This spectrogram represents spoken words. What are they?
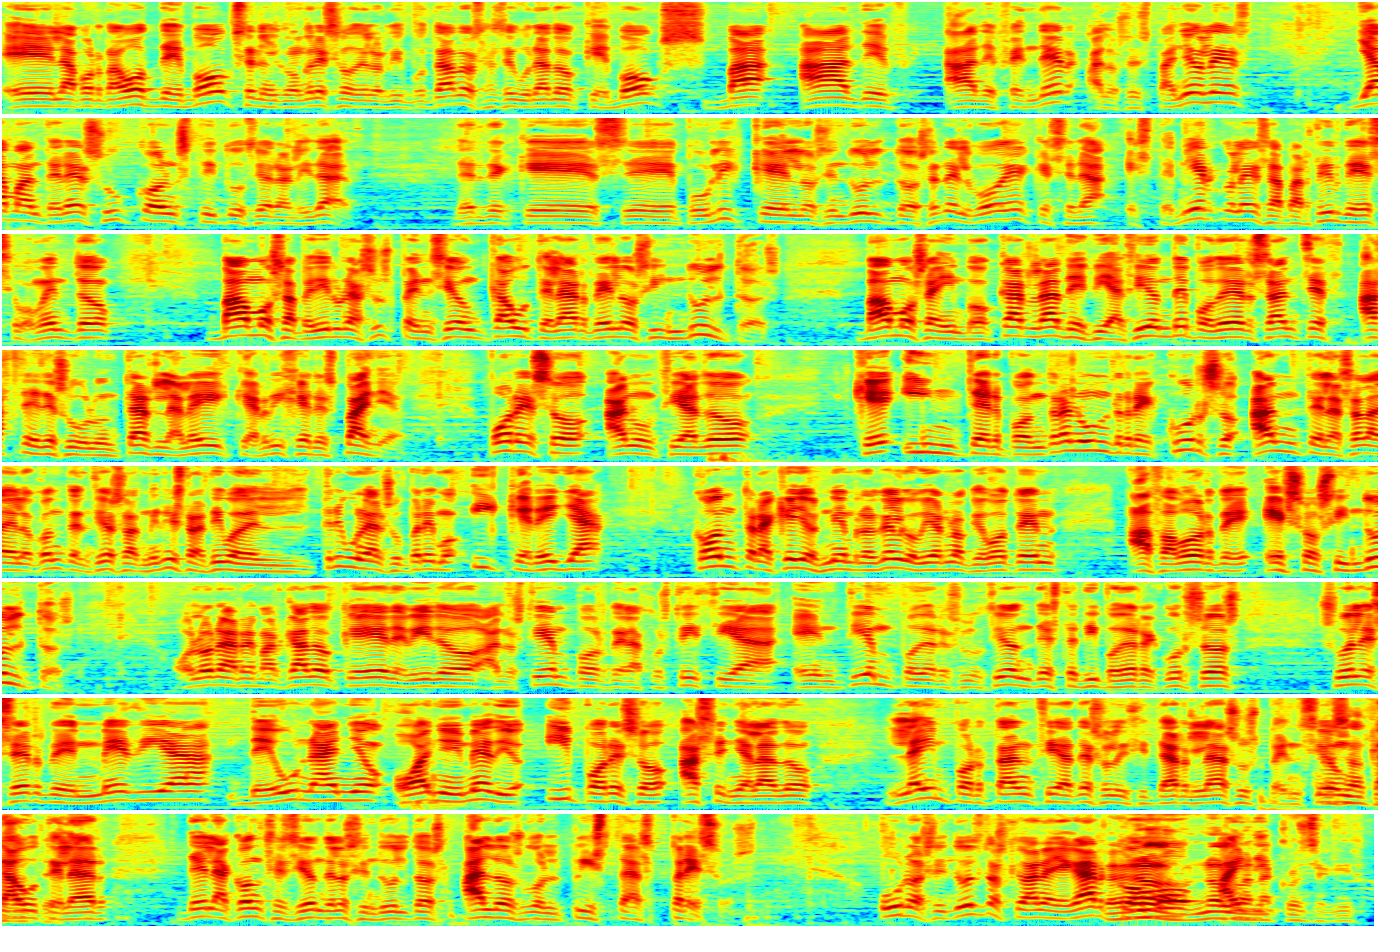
Eh, la portavoz de Vox en el Congreso de los Diputados ha asegurado que Vox va a, def- a defender a los españoles y a mantener su constitucionalidad. Desde que se publiquen los indultos en el BOE, que será este miércoles, a partir de ese momento, vamos a pedir una suspensión cautelar de los indultos. Vamos a invocar la desviación de poder. Sánchez hace de su voluntad la ley que rige en España. Por eso ha anunciado que interpondrán un recurso ante la Sala de lo Contencioso Administrativo del Tribunal Supremo y querella contra aquellos miembros del Gobierno que voten a favor de esos indultos. Olona ha remarcado que debido a los tiempos de la justicia en tiempo de resolución de este tipo de recursos suele ser de media de un año o año y medio y por eso ha señalado la importancia de solicitar la suspensión cautelar de la concesión de los indultos a los golpistas presos. Unos indultos que van a llegar Pero como... no, no lo van a conseguir.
